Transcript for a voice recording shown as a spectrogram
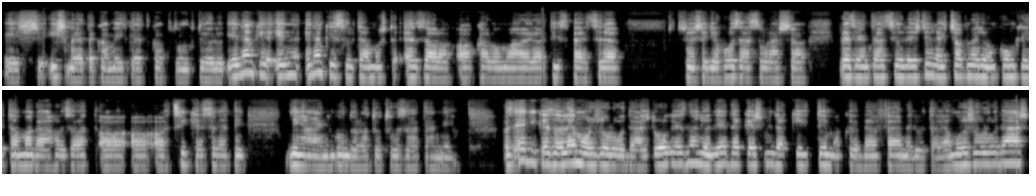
és ismeretek, amiket kaptunk tőlük. Én nem, én, én nem készültem most ezzel alkalommal a 10 percre és egy a hozzászólása prezentációra, és tényleg csak nagyon konkrétan magához a, a, a, a cikkhez szeretnék néhány gondolatot hozzátenni. Az egyik ez a lemorzsolódás dolog, ez nagyon érdekes, mind a két témakörben felmerült a lemorzsolódás,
